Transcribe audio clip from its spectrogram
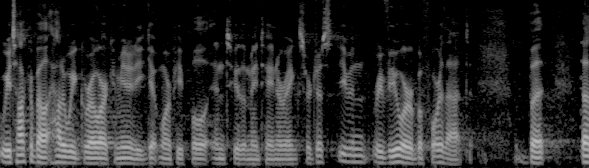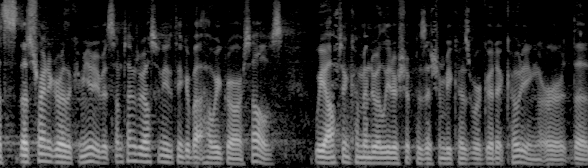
we talk about how do we grow our community, get more people into the maintainer ranks, or just even reviewer before that. But that's that's trying to grow the community. But sometimes we also need to think about how we grow ourselves we often come into a leadership position because we're good at coding or the,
